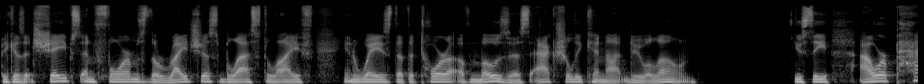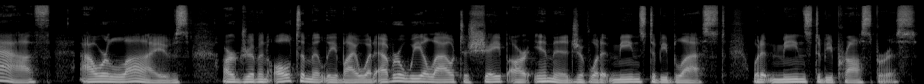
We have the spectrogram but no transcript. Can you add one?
because it shapes and forms the righteous, blessed life in ways that the Torah of Moses actually cannot do alone. You see, our path, our lives, are driven ultimately by whatever we allow to shape our image of what it means to be blessed, what it means to be prosperous.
